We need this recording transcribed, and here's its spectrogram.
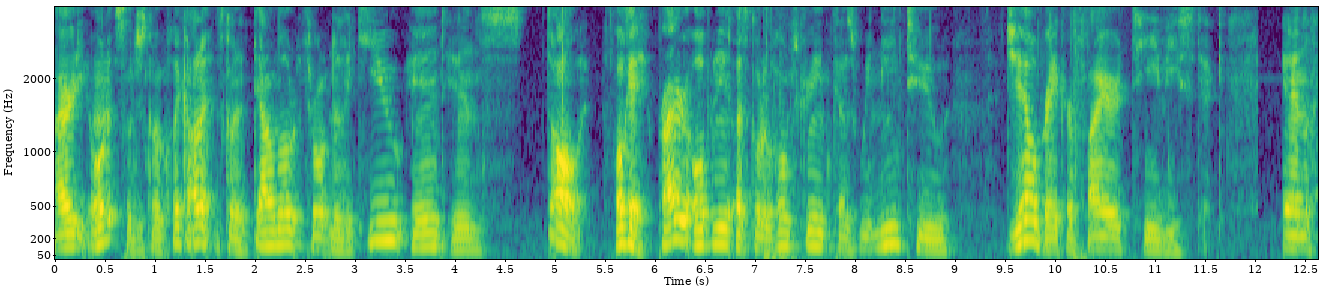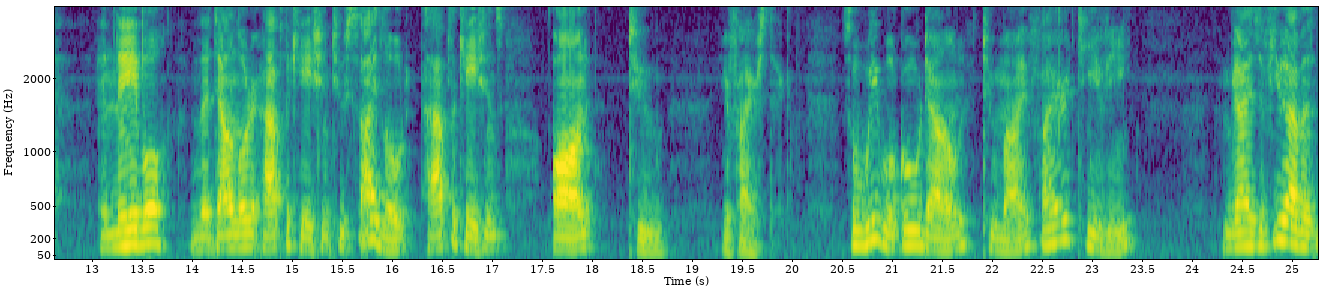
I already own it, so I'm just going to click on it. It's going to download it, throw it into the queue, and install it. Okay, prior to opening it, let's go to the home screen because we need to jailbreak our Fire TV stick and enable the downloader application to sideload applications on to your Fire Stick. So we will go down to my Fire TV Guys, if you have a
